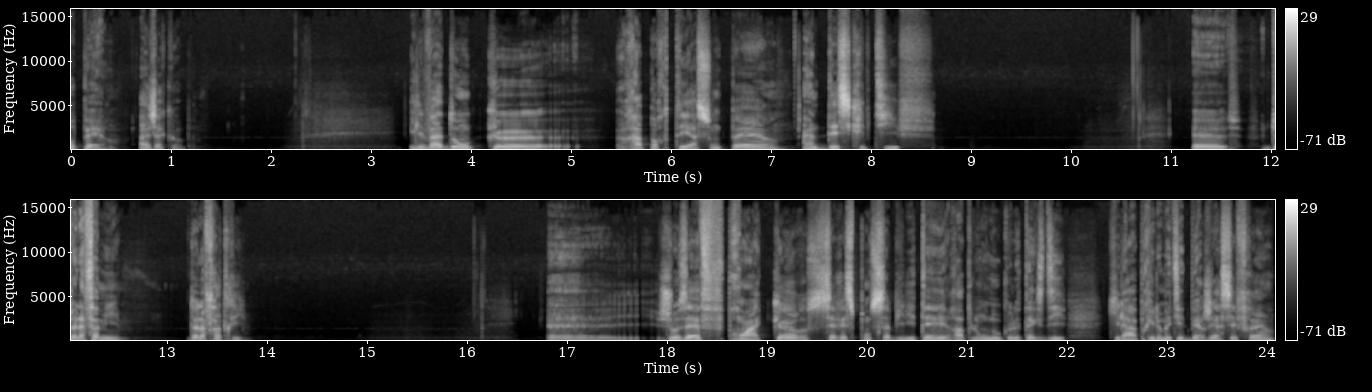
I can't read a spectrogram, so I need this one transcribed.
au père, à Jacob. Il va donc euh, rapporter à son père un descriptif euh, de la famille, de la fratrie. Euh, Joseph prend à cœur ses responsabilités. Rappelons-nous que le texte dit qu'il a appris le métier de berger à ses frères.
